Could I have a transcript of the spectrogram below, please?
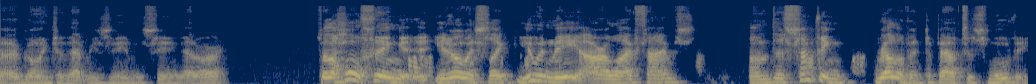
uh, going to that museum and seeing that art. So the whole thing, you know, it's like you and me, our lifetimes. Um, there's something relevant about this movie,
